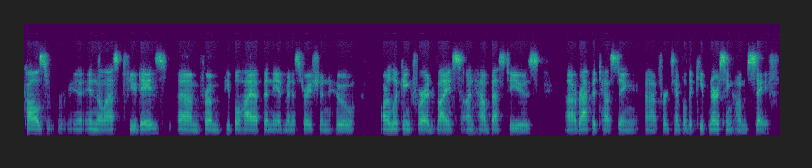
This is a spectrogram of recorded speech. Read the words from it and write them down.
calls in the last few days um, from people high up in the administration who are looking for advice on how best to use uh, rapid testing, uh, for example, to keep nursing homes safe.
